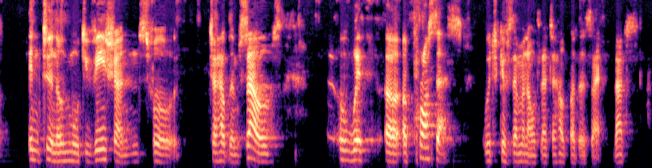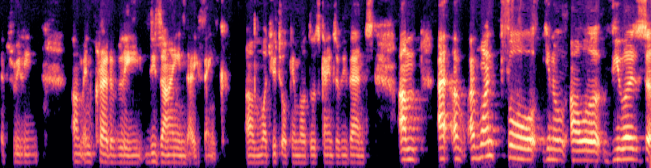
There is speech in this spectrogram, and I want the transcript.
internal motivations for to help themselves with a, a, process which gives them an outlet to help others. That, that's it's really um, incredibly designed, I think. Um, what you're talking about, those kinds of events. Um, I, I, I, want for you know our viewers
